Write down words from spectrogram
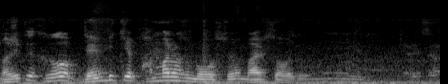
맛있게 그거 냄비째 밥 말아서 먹었어요. 맛있어가지고. 음, 잘했어.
